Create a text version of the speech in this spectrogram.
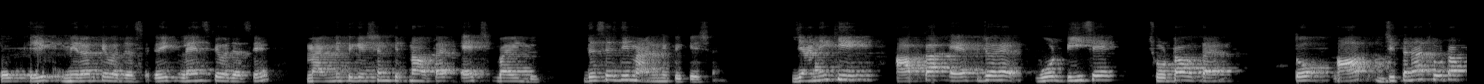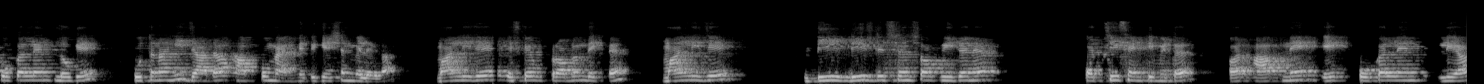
तो एक मिरर के वजह से, एक लेंस की वजह से मैग्निफिकेशन कितना होता है? H by d this is the magnification यानी कि आपका एफ़ जो है, वो डी से छोटा होता है। तो आप जितना छोटा फोकल लेंथ लोगे, उतना ही ज़्यादा आपको मैग्निफिकेशन मिलेगा। मान लीजिए, इसके प्रॉब्लम देखते हैं। मान लीजिए d least distance of reason है 25 सेंटीमीटर और आपने एक फोकल लेंथ लिया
